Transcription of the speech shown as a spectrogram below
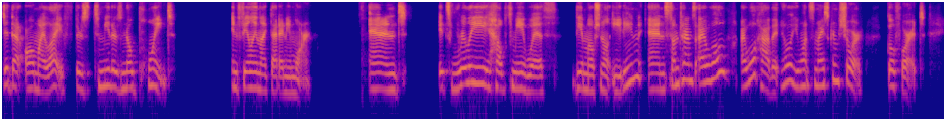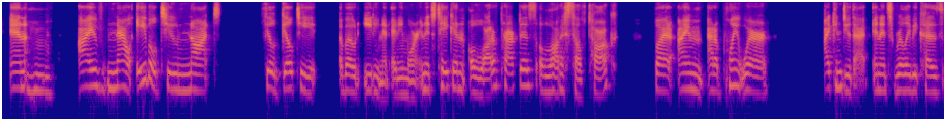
did that all my life. There's to me, there's no point in feeling like that anymore. And it's really helped me with the emotional eating. And sometimes I will, I will have it. Oh, you want some ice cream? Sure, go for it. And mm-hmm. I've now able to not feel guilty about eating it anymore. And it's taken a lot of practice, a lot of self talk, but I'm at a point where I can do that. And it's really because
